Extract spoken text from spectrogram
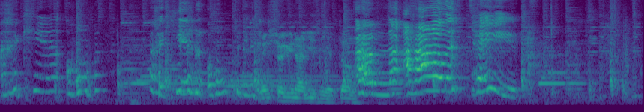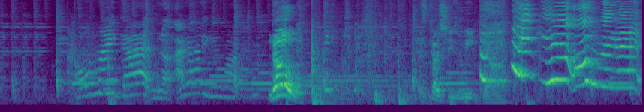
I can't open. I can't open it. Make sure you're not using your thumb. I'm not. How is taped? Oh my god. No, I gotta use my. No. It's cause she's weak, y'all. I can't open it.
